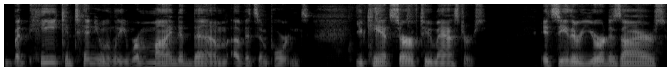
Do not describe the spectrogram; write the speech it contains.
but he continually reminded them of its importance. You can't serve two masters. It's either your desires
